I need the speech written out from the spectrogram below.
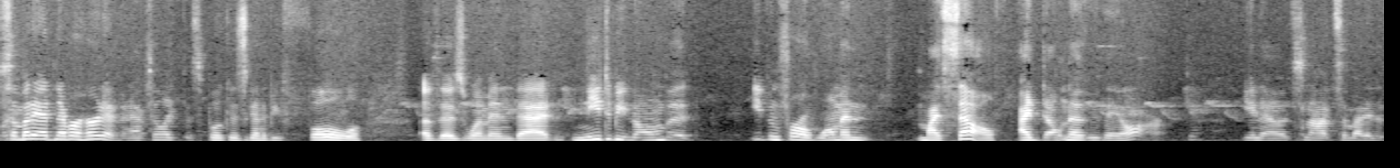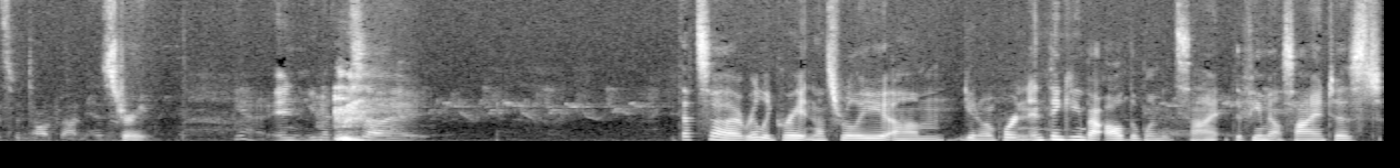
Somebody I'd never heard of, and I feel like this book is going to be full of those women that need to be known. But even for a woman myself, I don't know who they are. You know, it's not somebody that's been talked about in history. Yeah, and you know that's uh, that's uh, really great, and that's really um, you know important. And thinking about all the women, sci- the female scientists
